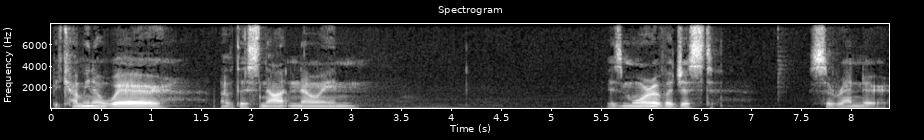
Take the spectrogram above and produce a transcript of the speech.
Becoming aware of this not knowing is more of a just surrender.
